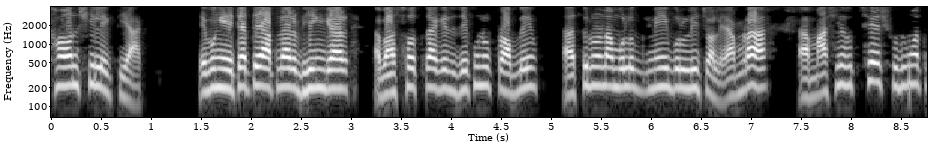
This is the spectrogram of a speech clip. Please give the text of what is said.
সহনশীল একটি আখ। এবং এটাতে আপনার ভিঙ্গার বা ছত্রাকের যে কোনো প্রবলেম তুলনামূলক নেই বললেই চলে। আমরা মাসে হচ্ছে শুধুমাত্র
